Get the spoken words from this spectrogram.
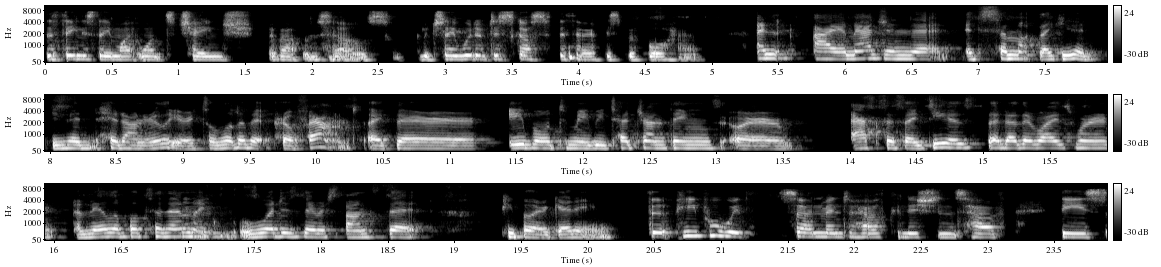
the things they might want to change about themselves, which they would have discussed with the therapist beforehand. And I imagine that it's somewhat like you had you had hit on earlier. It's a little bit profound. Like they're able to maybe touch on things or access ideas that otherwise weren't available to them. Like, Mm. what is the response that people are getting? That people with certain mental health conditions have these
